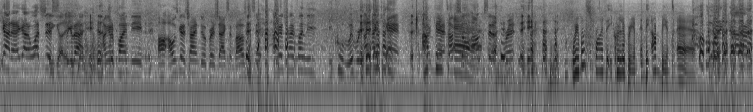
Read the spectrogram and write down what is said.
you got it. I gotta watch this. You got it, Look you at got that. it. I'm gonna find the. Uh, I was gonna try and do a British accent, but I was gonna say I'm gonna try and find the equilibrium. I, I can't. I can't. I'm so opposite of Brit. We must find the equilibrium in the ambient air. Oh my god.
